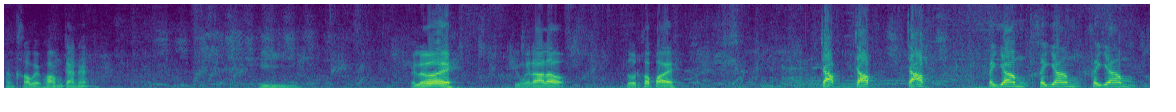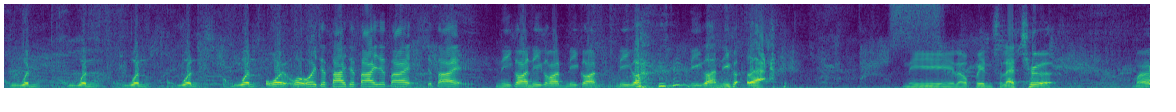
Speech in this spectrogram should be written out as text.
ต้องเข้าไปพร้อมกันฮะีไปเลย ถึงเวลาแล้ว โดดเข้าไป จับจับจับขย้ำขย้ำขย้ำควรควรควรควรควรโอ้ยโอ้ยโอ้ยจะตายจะตายจะตายจะตายนี่ก่อนนี่ก่อนนี่ก่อนนี่ก่อนนี่ก่อนนี่ก่อนเออนี่เราเป็นสแลชเชอร์มา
